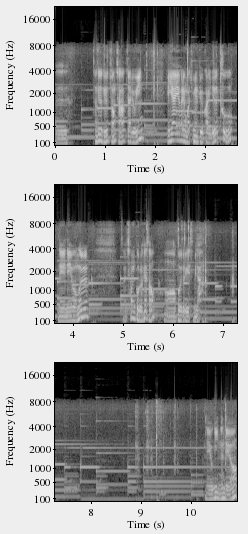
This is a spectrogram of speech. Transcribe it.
그 전기도 교육청 장학 자료인 AI 활용 맞춤형 교육 가이드 2 네, 내용을 참고로 해서 어, 보여드리겠습니다. 네, 여기 있는데요.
